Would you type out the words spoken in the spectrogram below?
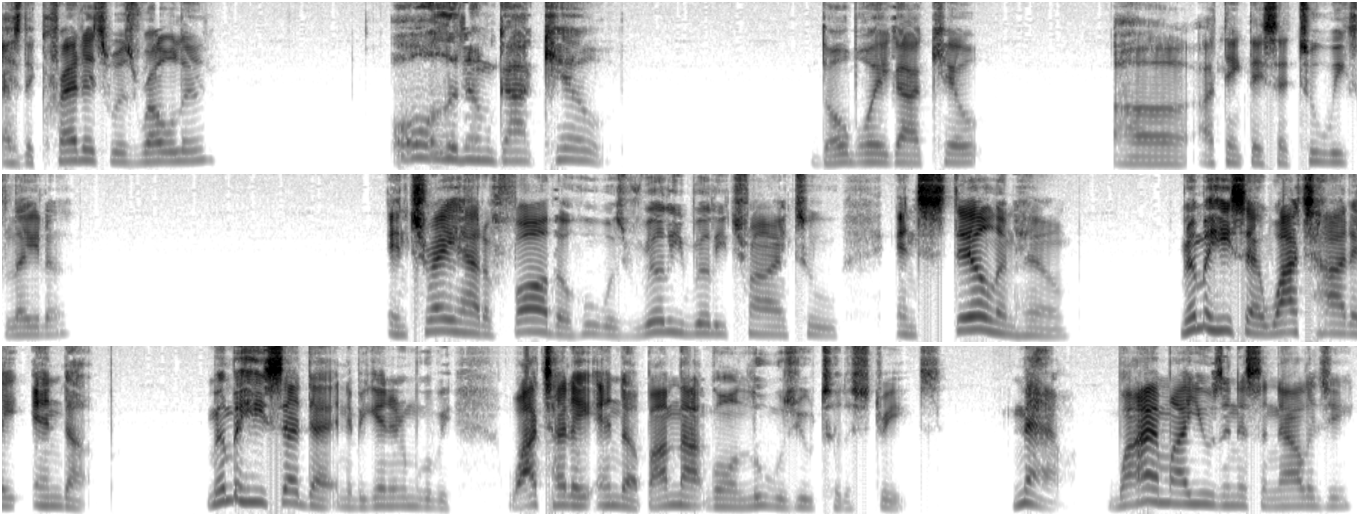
as the credits was rolling, all of them got killed. Doughboy got killed. Uh, I think they said two weeks later. And Trey had a father who was really, really trying to instill in him. Remember, he said, Watch how they end up. Remember, he said that in the beginning of the movie. Watch how they end up. I'm not going to lose you to the streets. Now, why am I using this analogy?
